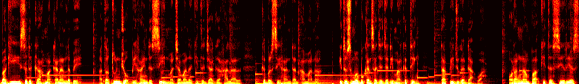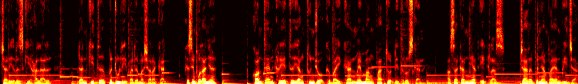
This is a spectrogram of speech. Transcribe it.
bagi sedekah makanan lebih atau tunjuk behind the scene macam mana kita jaga halal, kebersihan dan amanah. Itu semua bukan saja jadi marketing, tapi juga dakwah. Orang nampak kita serius cari rezeki halal dan kita peduli pada masyarakat. Kesimpulannya, konten creator yang tunjuk kebaikan memang patut diteruskan. Asalkan niat ikhlas, cara penyampaian bijak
